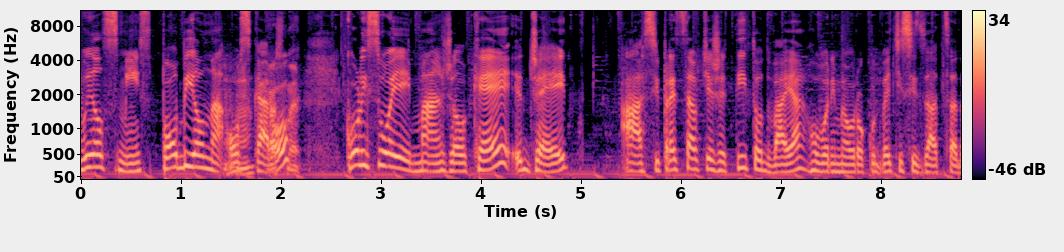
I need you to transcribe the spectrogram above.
Will Smith pobil na Oscaroch jasné. kvôli svojej manželke Jade a si predstavte, že títo dvaja, hovoríme o roku 2022,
